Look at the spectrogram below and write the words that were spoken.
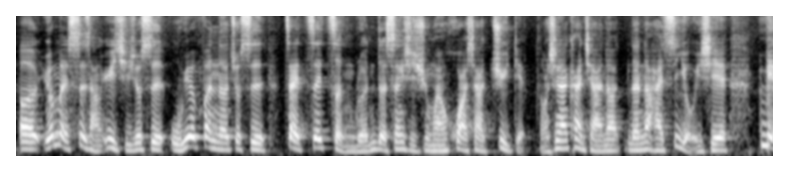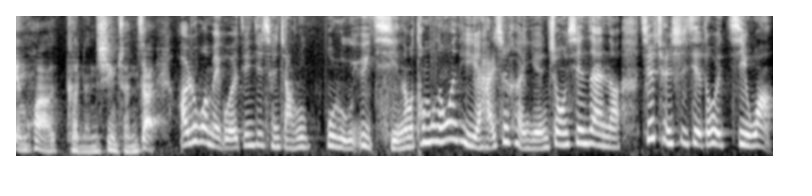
呃，原本市场预期就是五月份呢，就是在这整轮的升息循环画下句点。哦，现在看。看起来呢，仍然还是有一些变化可能性存在。好，如果美国的经济成长不如预期，那么通膨的问题也还是很严重。现在呢，其实全世界都会寄望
